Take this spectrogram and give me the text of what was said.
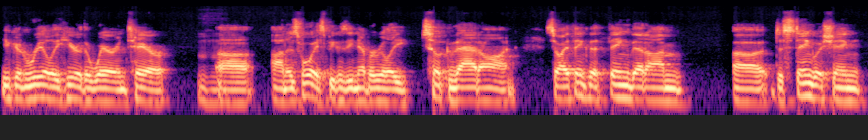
you can really hear the wear and tear Mm-hmm. uh, on his voice because he never really took that on. So I think the thing that I'm uh, distinguishing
